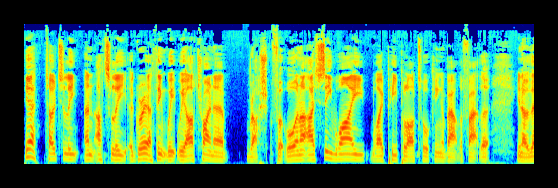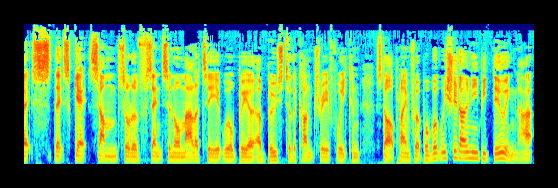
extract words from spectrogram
yeah, totally and utterly agree. I think we, we are trying to rush football, and I, I, see why why people are talking about the fact that you know let's let's get some sort of sense of normality. It will be a, a boost to the country if we can start playing football, but we should only be doing that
